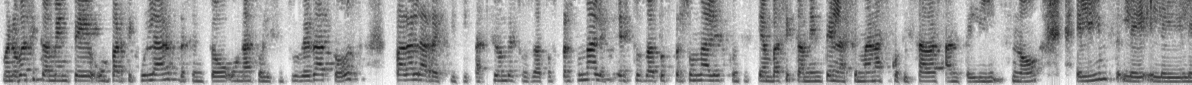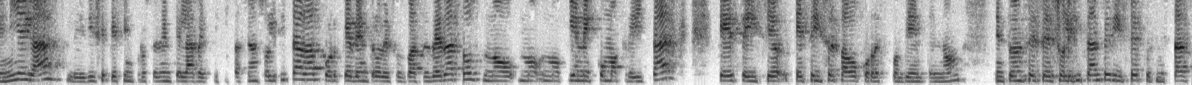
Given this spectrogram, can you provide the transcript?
Bueno, básicamente un particular presentó una solicitud de datos para la rectificación de sus datos personales. Estos datos personales consistían básicamente en las semanas cotizadas ante el IMSS, ¿no? El IMSS le, niega, le dice que es improcedente la rectificación solicitada porque dentro de sus bases de datos no, no, tiene cómo acreditar que se, hizo, que se hizo el pago correspondiente, ¿no? Entonces el solicitante dice, pues me estás,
